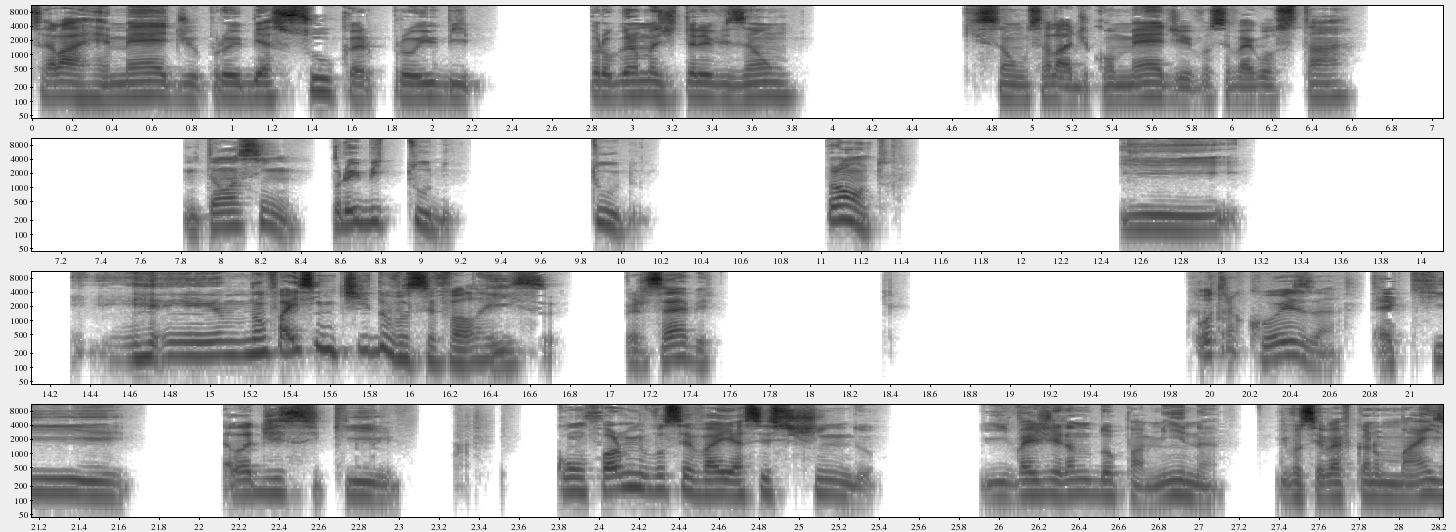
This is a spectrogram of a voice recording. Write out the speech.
sei lá, remédio, proíbe açúcar, proíbe programas de televisão que são, sei lá, de comédia e você vai gostar. Então, assim, proíbe tudo. Tudo. Pronto. E. não faz sentido você falar isso, percebe? Outra coisa é que ela disse que conforme você vai assistindo e vai gerando dopamina e você vai ficando mais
